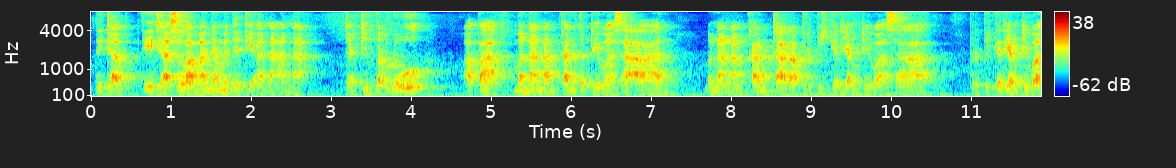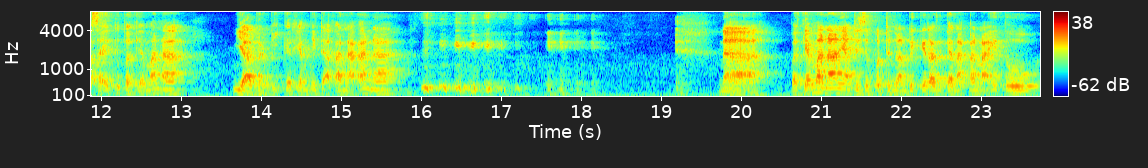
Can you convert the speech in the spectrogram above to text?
Tidak tidak selamanya menjadi anak-anak. Jadi perlu apa menanamkan kedewasaan, menanamkan cara berpikir yang dewasa. Berpikir yang dewasa itu bagaimana? Ya berpikir yang tidak kanak-kanak. nah, bagaimana yang disebut dengan pikiran kanak-kanak itu?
